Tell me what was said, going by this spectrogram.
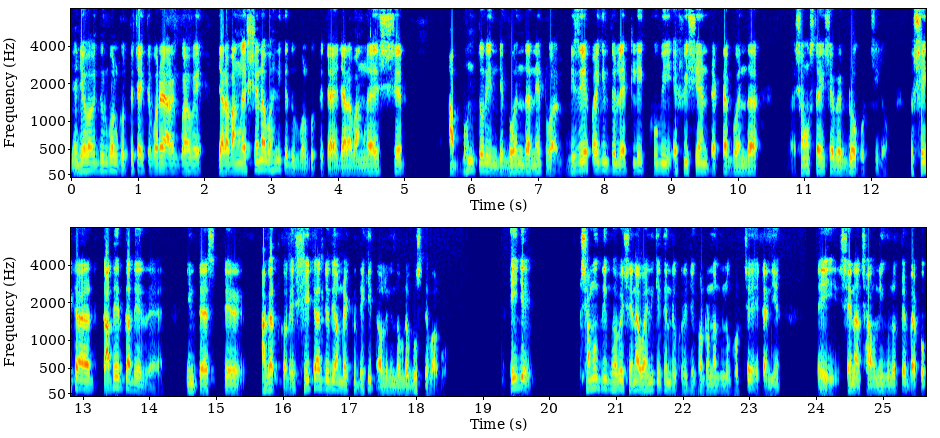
যেভাবে দুর্বল করতে চাইতে পারে, আরেকভাবে যারা বাংলাদেশ সেনাবাহিনীকে দুর্বল করতে চায়, যারা বাংলাদেশের আভ্যন্তরীণ যে গোয়েন্দা নেটওয়ার্ক ডিজিএফআই কিন্তু লেটলি খুবই এফিশিয়েন্ট একটা গোয়েন্দা সংস্থা হিসেবে গ্রো করছিল। তো সেটা কাদের কাদের ইন্টারেস্টে আঘাত করে সেটা যদি আমরা একটু দেখি তাহলে কিন্তু আমরা বুঝতে পারব। এই যে সামগ্রিকভাবে সেনাবাহিনীকে কেন্দ্র করে যে ঘটনাগুলো ঘটছে, এটা নিয়ে এই সেনা ছাউনিগুলোতে ব্যাপক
